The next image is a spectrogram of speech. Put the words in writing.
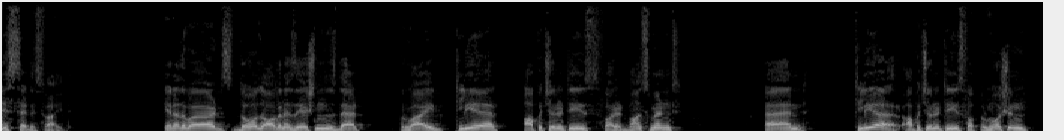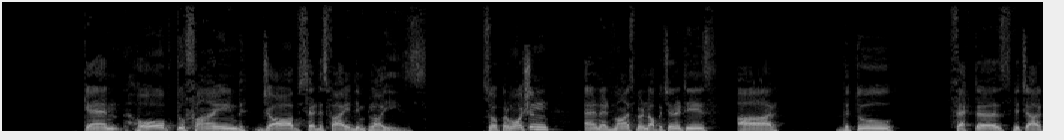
dissatisfied. In other words, those organizations that provide clear opportunities for advancement and clear opportunities for promotion, can hope to find job-satisfied employees. So promotion and advancement opportunities are the two factors which are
